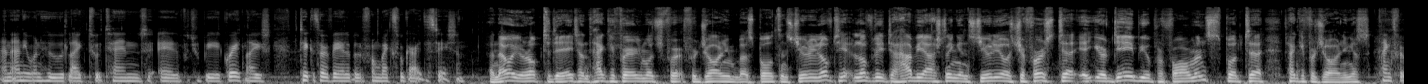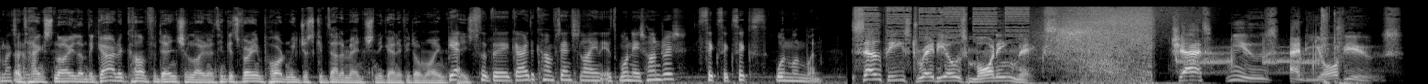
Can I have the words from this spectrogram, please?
And anyone who would like to attend, uh, which would be a great night, the tickets are available from Wexford Garda Station. And now you're up to date, and thank you very much for, for joining us both in studio. Lovely, lovely to have you, Aisling, in studio. It's your first, uh, your debut performance, but uh, thank you for joining us. Thanks very much. And Alan. thanks, Niall. And the Garda Confidential line, I think it's very important we just give that a mention again, if you don't mind, please. Yeah, please. so the Garda Confidential line is 1 800 666 111. Southeast Radio's morning mix. Chat, news, and your views.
